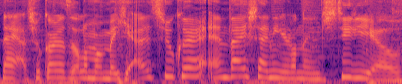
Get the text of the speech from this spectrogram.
nou ja, zo kan je het allemaal een beetje uitzoeken. En wij zijn hier dan in de studio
